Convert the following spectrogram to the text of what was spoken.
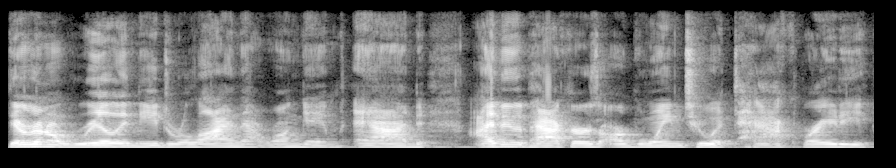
they're going to really need to rely on that run game. And I think the Packers are going to attack Brady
